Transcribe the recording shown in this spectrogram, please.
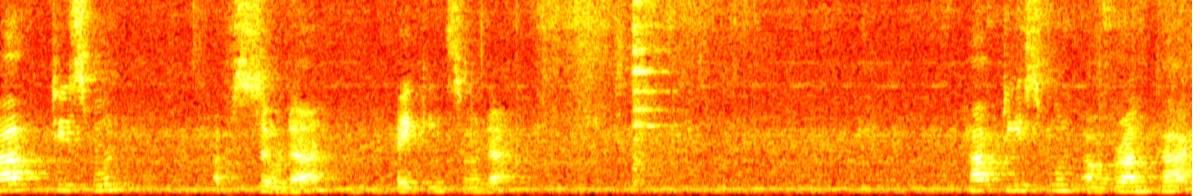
half teaspoon of soda, baking soda, half teaspoon of run curd.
